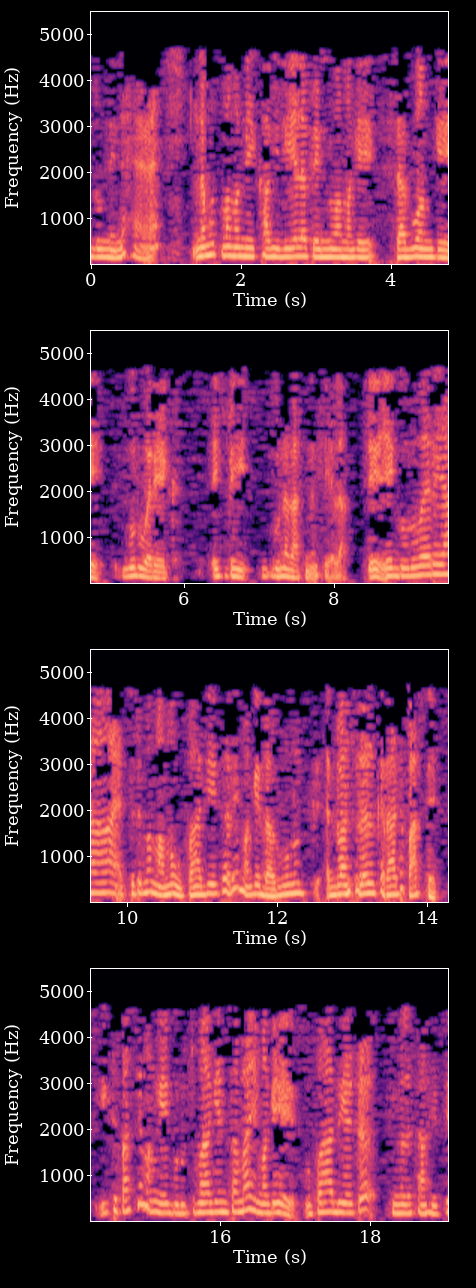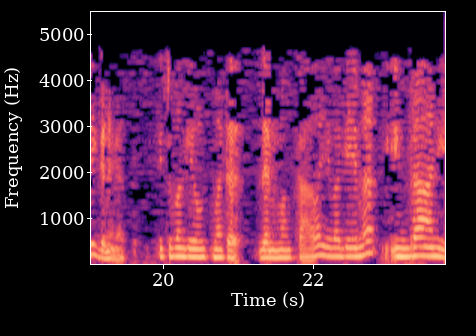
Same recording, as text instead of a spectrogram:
දුන්නේ නැහැ. නමුත් මම මේ කවි ලියලා පෙන්නුවා මගේ දරුවන්ගේ ගුරුවරයෙක් එච්.පී. ගුණරත්න කියලා. ඒ ගුරුවරයා ඇත්තටම මම උපාධිය කරේ මගේ දරුවනුත් ඇඩ්වාන්ස් ලෙවල් කරාට පස්සේ. ඊට පස්සේ මම ඒ ගුරුතුමාගෙන් තමයි මගේ උපාධියට සිංහල සාහිත්‍ය ඉගෙන ගත්තේ. ඊටුමගේ උත් මට දැනුමක් ආවා. ඒ වගේම ඉන්ද්‍රාණි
